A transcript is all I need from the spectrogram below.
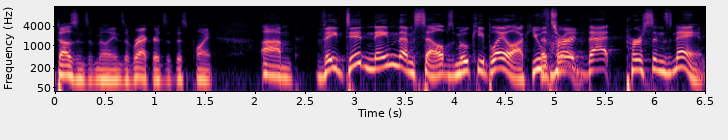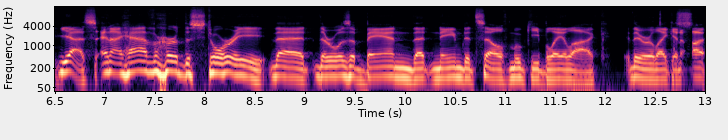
dozens of millions of records at this point. Um, they did name themselves Mookie Blaylock. You've That's heard right. that person's name. yes and i have heard the story that there was a band that named itself mookie blaylock they were like an uh,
